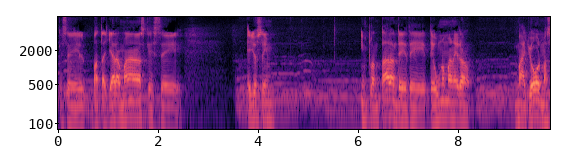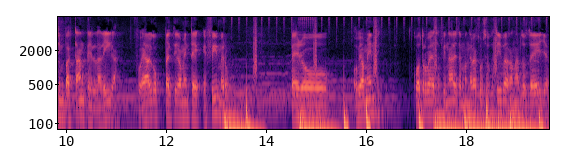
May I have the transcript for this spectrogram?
que se batallara más, que se ellos se implantaran de, de, una manera mayor, más impactante en la liga. Fue algo prácticamente efímero, pero obviamente cuatro veces a finales de manera consecutiva, ganar dos de ellas,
